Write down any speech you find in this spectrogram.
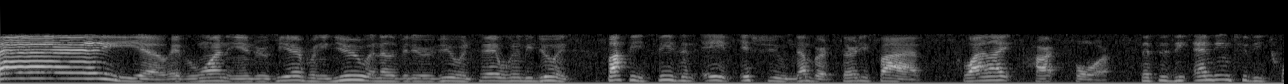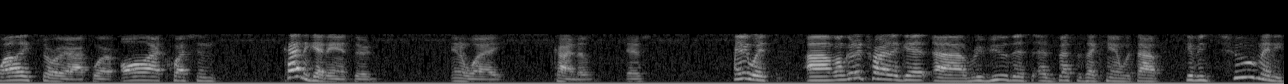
Hey yo, hey everyone, Andrew here, bringing you another video review, and today we're going to be doing Buffy Season 8, Issue number 35, Twilight Part 4. This is the ending to the Twilight story arc, where all our questions kind of get answered, in a way, kind of, ish. Anyways, um, I'm going to try to get uh, review this as best as I can without giving too many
